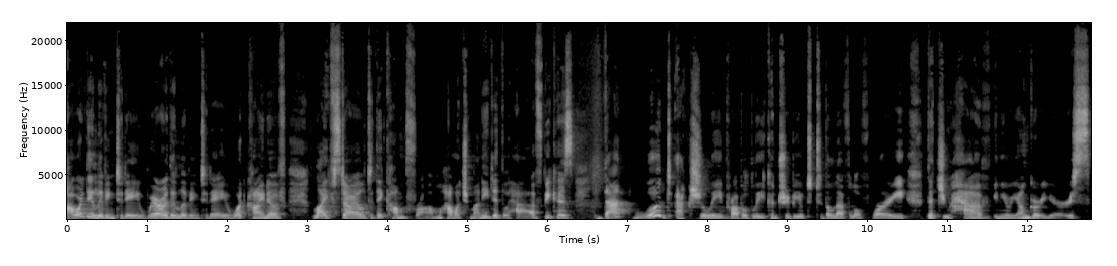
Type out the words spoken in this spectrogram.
how are they living today? Where are they living today? What kind of lifestyle did they come from? How much money did they have? Because that would actually probably contribute to the level of worry that you have in your younger years,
